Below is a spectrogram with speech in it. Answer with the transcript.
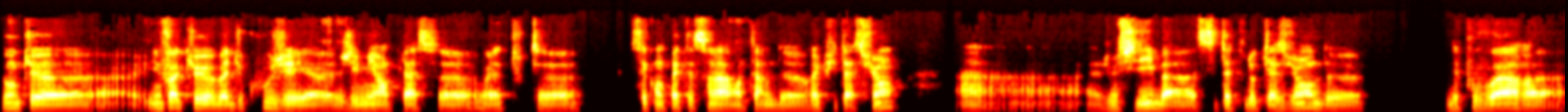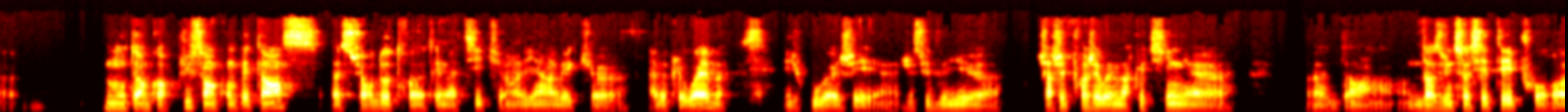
donc, une fois que bah, du coup j'ai mis en place voilà toutes ces compétences-là en termes de réputation, je me suis dit bah c'est peut-être l'occasion de de pouvoir monter encore plus en compétences euh, sur d'autres thématiques en lien avec euh, avec le web. Et du coup, j'ai je suis devenu euh, chargé de projet web marketing dans dans une société pour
